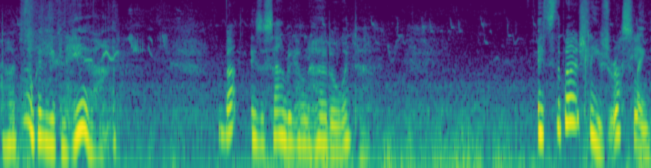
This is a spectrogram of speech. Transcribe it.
And I don't know whether you can hear that. But that is a sound we haven't heard all winter. It's the birch leaves rustling.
